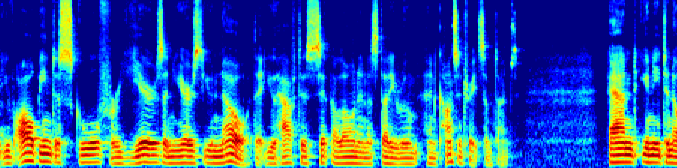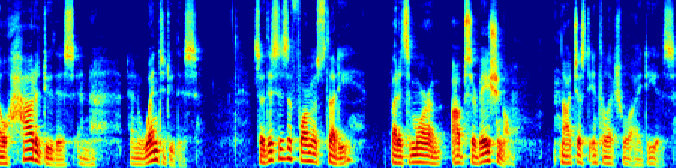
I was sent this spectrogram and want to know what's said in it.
You've all been to school for years and years. You know that you have to sit alone in a study room and concentrate sometimes. And you need to know how to do this and, and when to do this. So, this is a form of study, but it's more observational, not just intellectual ideas.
